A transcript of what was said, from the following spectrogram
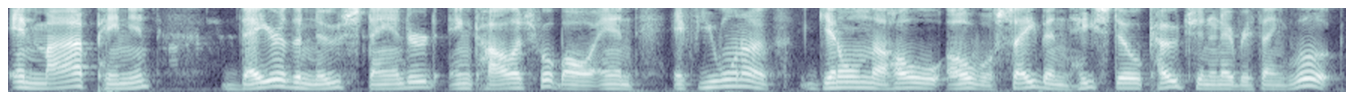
in my opinion, they are the new standard in college football. And if you want to get on the whole, oh well, Saban, he's still coaching and everything. Look,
